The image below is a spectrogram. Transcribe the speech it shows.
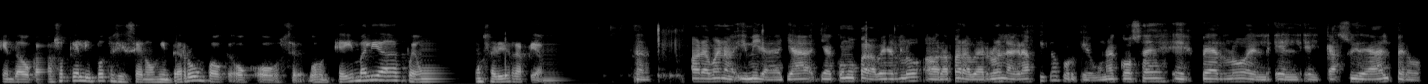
que en dado caso que la hipótesis se nos interrumpa o, o, o, se, o quede invalidada, podemos salir rápidamente. Claro. Ahora, bueno, y mira, ya, ya como para verlo, ahora para verlo en la gráfica, porque una cosa es, es verlo, el, el, el, caso ideal, pero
